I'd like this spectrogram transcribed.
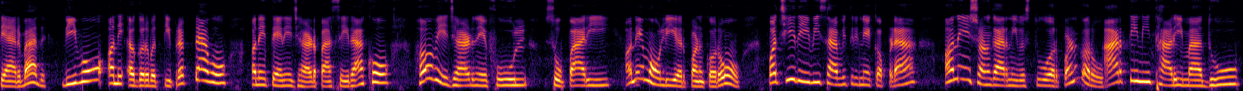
ત્યારબાદ દીવો અને અગરબત્તી પ્રગટાવો અને તેને ઝાડ પાસે રાખો. હવે ઝાડને ફૂલ, સોપારી અને મૌલી અર્પણ કરો. પછી દેવી સાવિત્રીને કપડાં અને શણગારની વસ્તુઓ અર્પણ કરો. આરતીની થાળીમાં ધૂપ,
